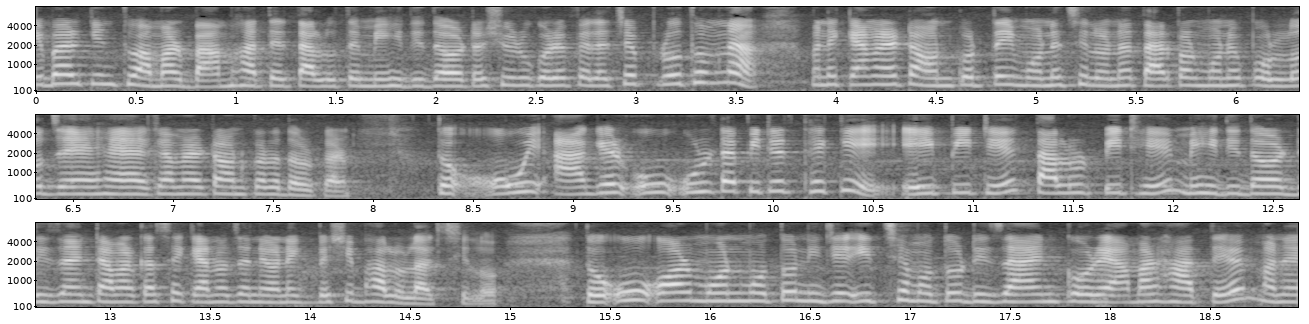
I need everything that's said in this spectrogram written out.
এবার কিন্তু আমার বাম হাতের তালুতে মেহেদি দেওয়াটা শুরু করে ফেলেছে। প্রথম না মানে ক্যামেরাটা অন করতেই মনে ছিল না। তারপর মনে পড়ল যে হ্যাঁ ক্যামেরাটা অন করা দরকার। তো ওই আগের ও উল্টা পিঠের থেকে এই পিঠে, তালুর পিঠে মেহেদি দেওয়ার ডিজাইনটা আমার কাছে কেন জানি অনেক বেশি ভালো লাগছিল। তো ও ওর মন মতো, নিজের ইচ্ছে মতো ডিজাইন করে আমার হাতে মানে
